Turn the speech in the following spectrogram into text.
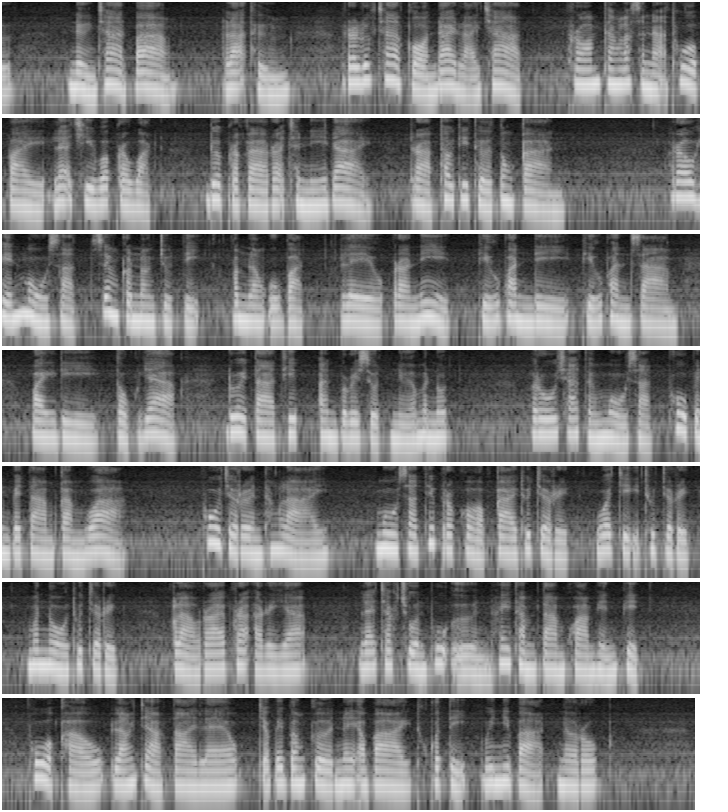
หนึ่งชาติบ้าง ละถึง ระลึกชาติก่อนได้หลายชาติ พร้อมทั้งลักษณะทั่วไปและชีวประวัติ ด้วยประการฉนี้ได้ ตราบเท่าที่เธอต้องการ เราเห็นหมูสัตว์ ซึ่งกำลังจุติกำลังอุบัติ เลว ประณีต ผิวพันธ์ดี ผิวพันธ์ซาม ไปดี ตกยาก ด้วยตาทิพย์อันบริสุทธิ์เหนือมนุษย์ รู้ชัดถึงหมูสัตว์ผู้เป็นไปตามกรรมว่า ผู้เจริญทั้งหลาย มูสัตว์ที่ประกอบกายทุจริต วจิทุจริต มโนทุจริต กล่าวร้ายพระอริยะ และชักชวนผู้อื่นให้ทำตามความเห็นผิด พวกเขาหลังจากตายแล้วจะไปบังเกิดในอบาย ทุกติ วินิบาตนรก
